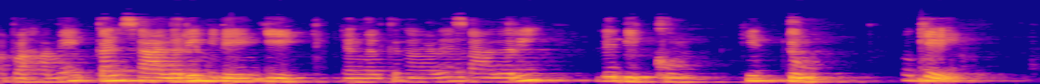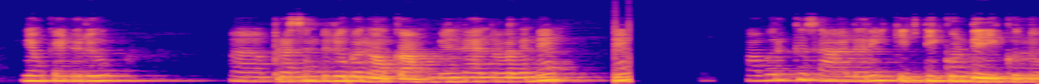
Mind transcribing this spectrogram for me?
അപ്പൊ ഹമേ കൽ സാലറി മിലേങ്കി. ഞങ്ങൾക്ക് നാളെ സാലറി ലഭിക്കും. കിട്ടും. ഓക്കെ നമുക്ക് അതിന്റെ ഒരു പ്രസന്റ് രൂപം നോക്കാം. മിൽന എന്നുള്ളതിന്റെ അവർക്ക് സാലറി കിട്ടിക്കൊണ്ടിരിക്കുന്നു.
